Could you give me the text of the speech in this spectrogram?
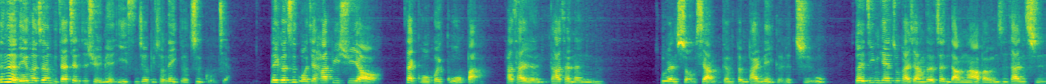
真正的联合政府在政治学里面的意思，就比如说内阁制国家，内阁制国家它必须要在国会过半，它才能它才能出任首相跟分派内阁的职务。所以今天朱凯翔的政党拿到百分之三十，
